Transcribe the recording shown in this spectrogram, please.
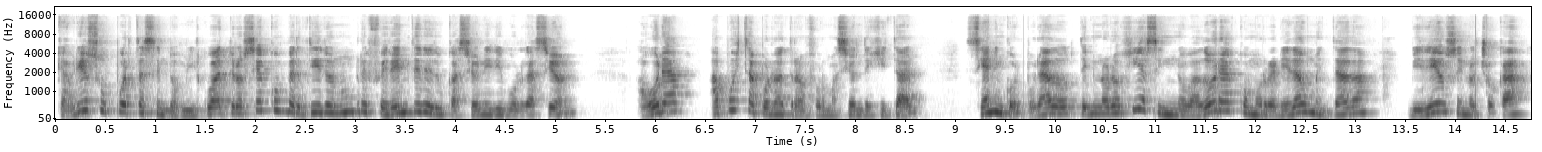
que abrió sus puertas en 2004, se ha convertido en un referente de educación y divulgación. Ahora apuesta por la transformación digital. Se han incorporado tecnologías innovadoras como realidad aumentada, videos en 8K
